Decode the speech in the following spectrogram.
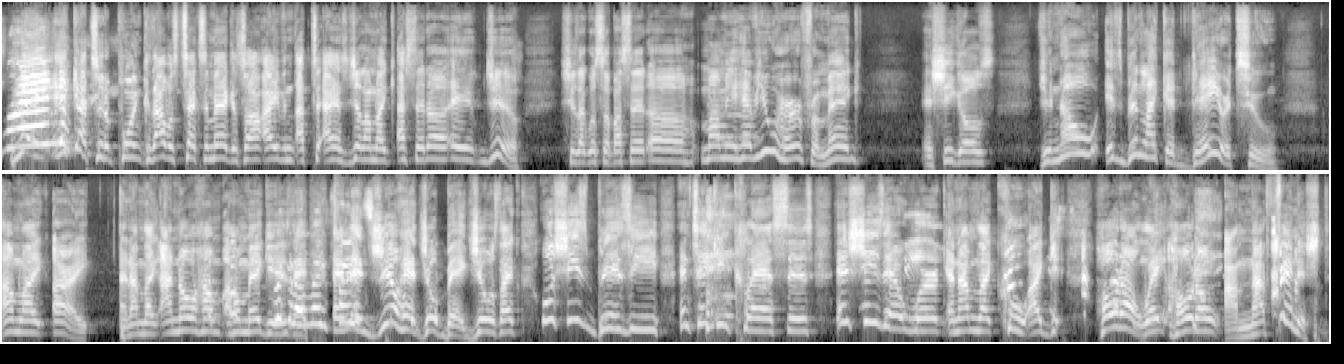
Friend. it got to the point because I was texting Megan, so I, I even I, t- I asked Jill. I'm like, I said, uh, hey Jill. She's like, what's up? I said, uh, mommy, have you heard from Meg? And she goes, you know, it's been like a day or two. I'm like, all right. And I'm like, I know how, how Meg is. And, and, and. Jill had Joe back. Jill was like, well, she's busy and taking classes and she's at work. And I'm like, cool, I get, hold on, wait, hold on. I'm not finished.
